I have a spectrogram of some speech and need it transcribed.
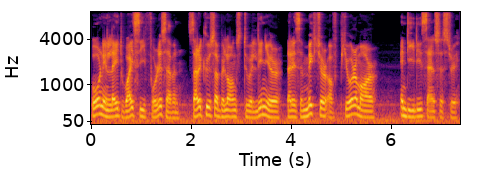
Born in late YC 47, Sarikusa belongs to a lineage that is a mixture of pure Amarr and Didi's ancestry.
